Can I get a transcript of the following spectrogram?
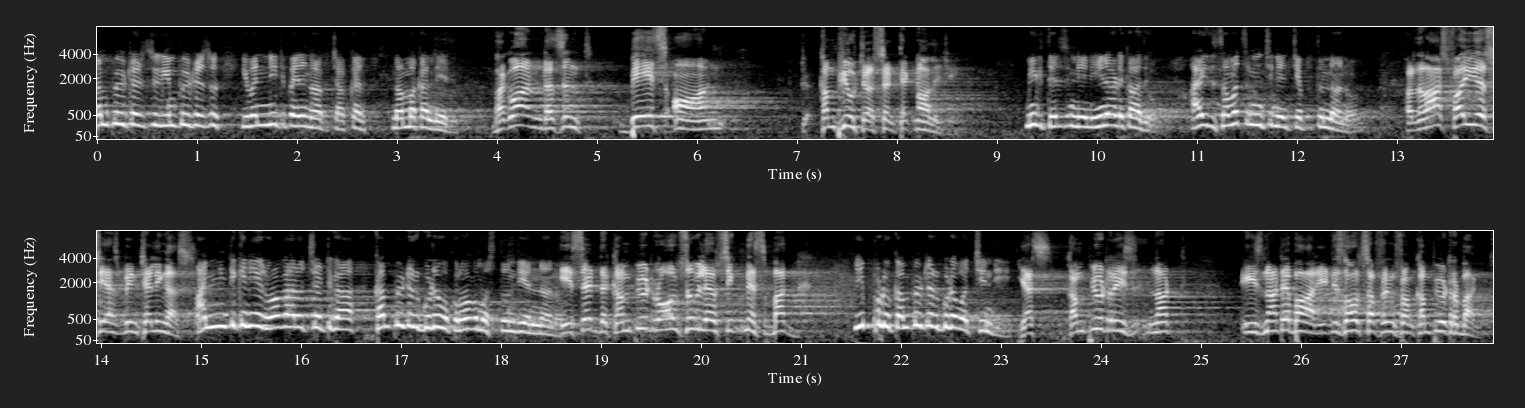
కంప్యూటర్స్ కంప్యూటర్స్ ఇవన్నిటిపైన నాకు చక్క నమ్మకం లేదు doesn't base on t- computers and technology. మీకు తెలిసి నేను ఈనాడు కాదు ఐదు సంవత్సరం నుంచి నేను చెప్తున్నాను For the last five years, he has been telling us. అన్నిటికీ రోగాలు వచ్చినట్టుగా కంప్యూటర్ కూడా ఒక రోగం వస్తుంది అన్నాను He said the computer also will have sickness bug. ఇప్పుడు కంప్యూటర్ కూడా వచ్చింది Yes, computer is not is not a bar. It is all suffering from computer bugs.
